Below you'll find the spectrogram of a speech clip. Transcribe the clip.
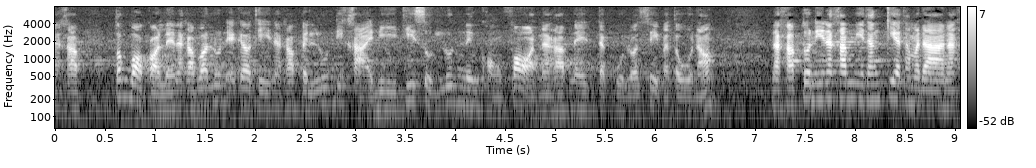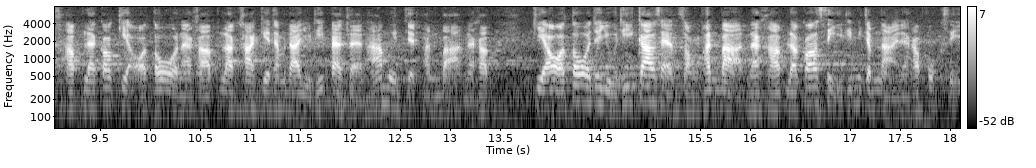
นะครับต้องบอกก่อนเลยนะครับว่ารุ่น XLT นะครับเป็นรุ่นที่ขายดีที่สุดรุ่นหนึ่งของ Ford นะครับในตระกูลรถ 4 ประตูเนาะนะครับตัวนี้นะครับมีทั้งเกียร์ธรรมดานะครับและก็เกียร์ออโต้นะครับราคาเกียร์ธรรมดาอยู่ที่ 857,000 บาทนะครับเกียร์ออโต้จะอยู่ที่ 9,200 0 บาทนะครับแล้วก็สีที่มีจำหน่ายนะครับ6สี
